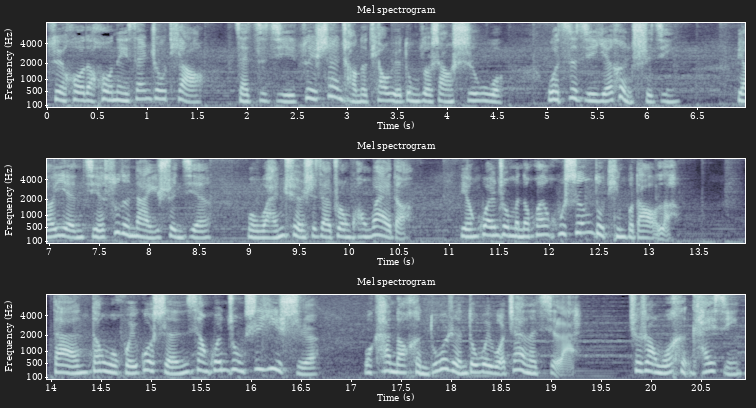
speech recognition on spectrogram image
最后的后内三周跳，在自己最擅长的跳跃动作上失误，我自己也很吃惊。表演结束的那一瞬间，我完全是在状况外的，连观众们的欢呼声都听不到了。但当我回过神向观众致意时，我看到很多人都为我站了起来，这让我很开心。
